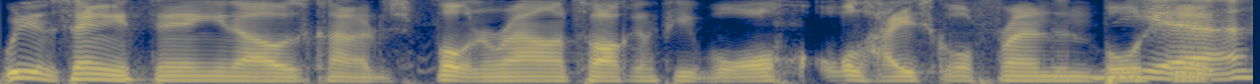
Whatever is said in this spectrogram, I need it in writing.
we didn't say anything. You know, I was kind of just floating around talking to people, old, old high school friends and bullshit Yeah.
